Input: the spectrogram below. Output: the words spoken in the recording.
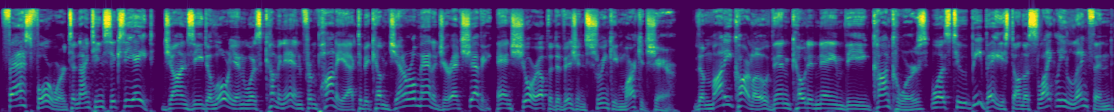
Fast forward to 1968. John Z. DeLorean was coming in from Pontiac to become general manager at Chevy and shore up the division's shrinking market share. The Monte Carlo, then coded name the Concours, was to be based on the slightly lengthened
